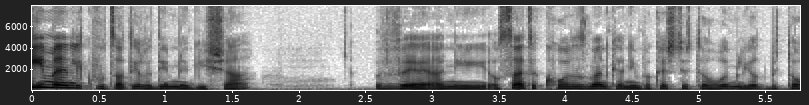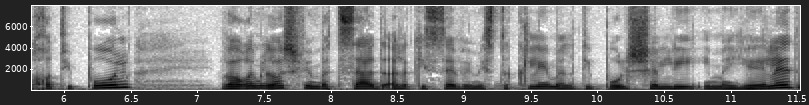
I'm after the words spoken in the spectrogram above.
אם אין לי קבוצת ילדים נגישה, ואני עושה את זה כל הזמן, כי אני מבקשת את ההורים להיות בתוך הטיפול, וההורים לא יושבים בצד על הכיסא ומסתכלים על הטיפול שלי עם הילד,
